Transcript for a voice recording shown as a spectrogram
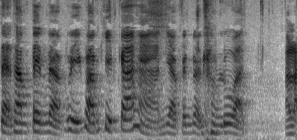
แต่ทำเป็นแบบมีความคิดกล้าหาญอยากเป็นหน่วยสำรวจ อะไร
